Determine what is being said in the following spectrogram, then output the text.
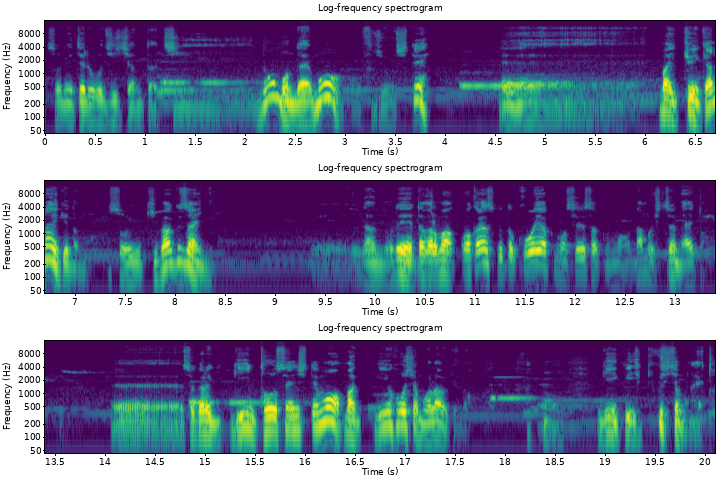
その寝てるおじいちゃんたちの問題も浮上して、えー、まあ一挙に行かないけども、そういう起爆剤になので、だからまあ分かりやすく言うと、公約も政策も何も必要ないと。えー、それから議員当選しても、まあ、議員報酬もらうけど、議員行く必要もないと。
